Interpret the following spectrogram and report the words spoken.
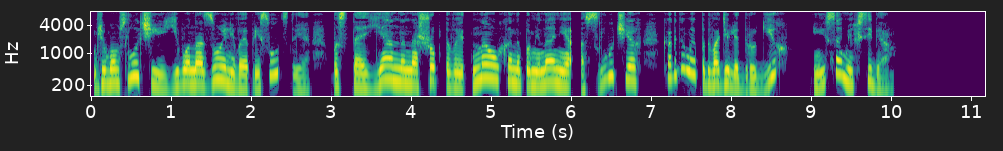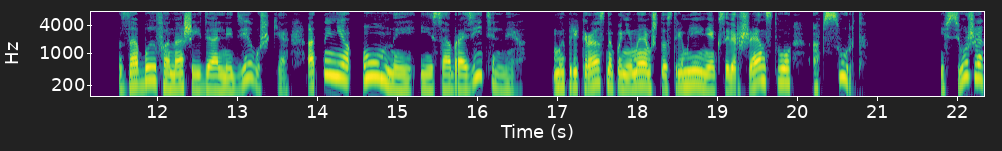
В любом случае, его назойливое присутствие постоянно нашептывает на ухо напоминания о случаях, когда мы подводили других и самих себя. Забыв о нашей идеальной девушке, отныне умные и сообразительные, мы прекрасно понимаем, что стремление к совершенству — абсурд. И все же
